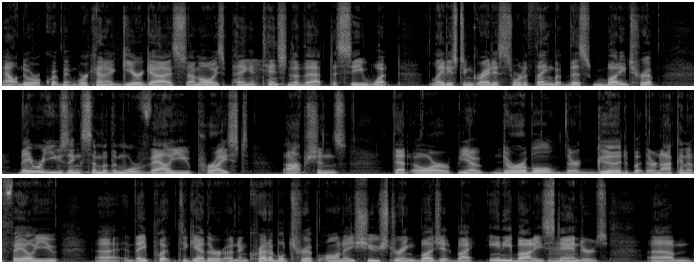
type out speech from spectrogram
outdoor equipment. We're kind of gear guys, so I'm always paying attention to that to see what latest and greatest sort of thing. But this buddy trip, they were using some of the more value priced options that are you know durable, they're good, but they're not going to fail you. Uh, they put together an incredible trip on a shoestring budget by anybody's standards. Um,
